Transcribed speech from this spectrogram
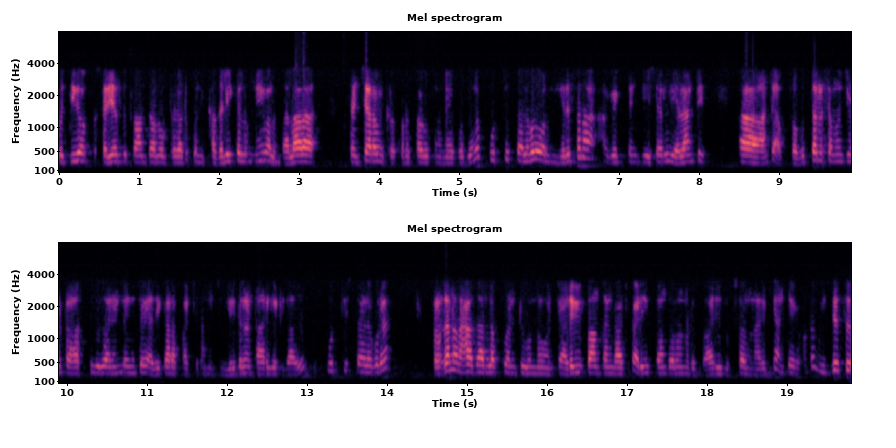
కొద్దిగా సరిహద్దు ప్రాంతాల్లో ఉంటారు కాబట్టి కొన్ని కదలికలు ఉన్నాయి. వాళ్ళ దళాల సంచారం ఇక్కడ కొనసాగుతున్న నేపథ్యంలో పూర్తి స్థాయిలో కూడా వాళ్ళు నిరసన వ్యక్తం చేశారు. ఎలాంటి అంటే ఆ ప్రభుత్వానికి సంబంధించిన ఆస్తులు కానీ లేదంటే అధికార పార్టీకి సంబంధించిన లీడర్లను టార్గెట్ కాదు. పూర్తి స్థాయిలో కూడా ప్రధాన రహదారులకు అంటూ ఉన్నటువంటి అడవి ప్రాంతం కాబట్టి అడవి ప్రాంతంలో ఉన్న భారీ వృక్షాలు నరికి అంతేకాకుండా విద్యుత్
